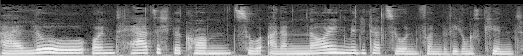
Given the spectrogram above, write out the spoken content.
Hallo und herzlich willkommen zu einer neuen Meditation von Bewegungskind.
